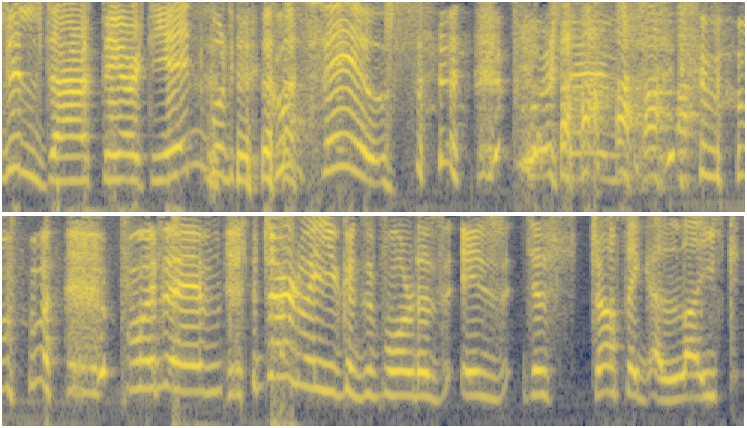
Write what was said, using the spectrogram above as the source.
Little dark there at the end, but good sales. but um, but um, the third way you can support us is just dropping a like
